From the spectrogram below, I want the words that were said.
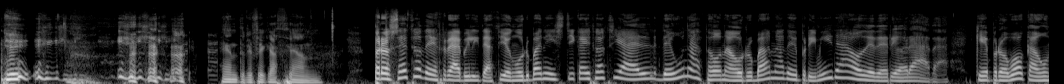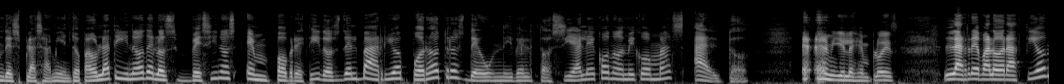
Gentrificación. Proceso de rehabilitación urbanística y social de una zona urbana deprimida o deteriorada, que provoca un desplazamiento paulatino de los vecinos empobrecidos del barrio por otros de un nivel social económico más alto. y el ejemplo es, la revaloración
